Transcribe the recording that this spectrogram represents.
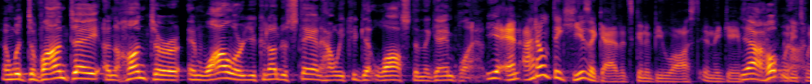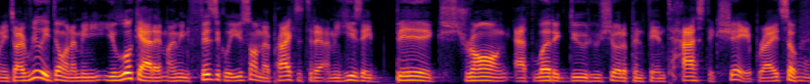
And with Davante and Hunter and Waller, you can understand how he could get lost in the game plan. Yeah, and I don't think he's a guy that's going to be lost in the game. Yeah, I hope in not. 2022. I really don't. I mean, you- look at him. I mean, physically, you saw him at practice today. I mean, he's a big, strong, athletic dude who showed up in fantastic shape, right? So mm-hmm.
